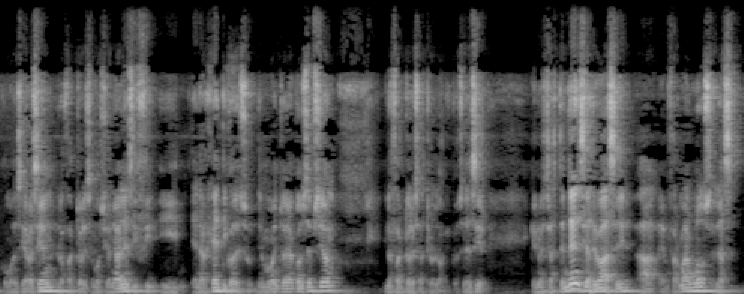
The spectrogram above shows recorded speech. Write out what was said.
como decía recién, los factores emocionales y, energéticos del momento de la concepción y los factores astrológicos. Es decir, que nuestras tendencias de base a enfermarnos las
